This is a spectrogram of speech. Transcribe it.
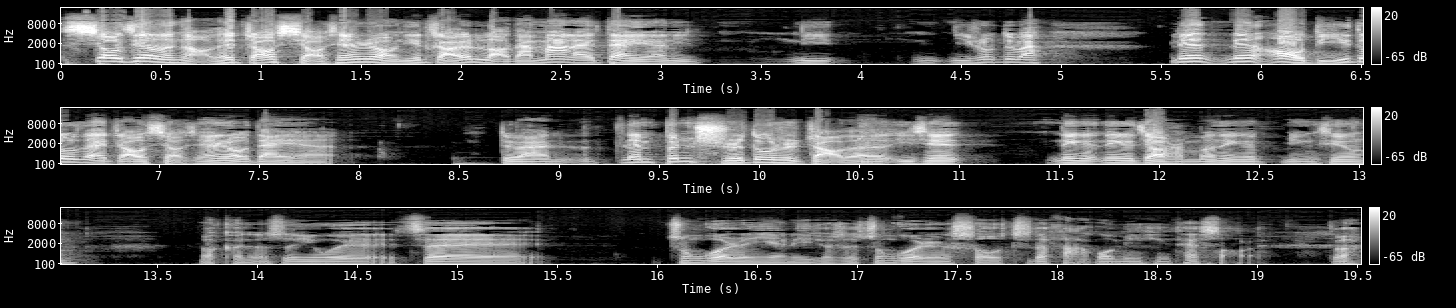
削尖了脑袋找小鲜肉，你找一老大妈来代言，你你你说对吧？连连奥迪都在找小鲜肉代言，对吧？连奔驰都是找的一些那个那个叫什么那个明星，啊，可能是因为在中国人眼里，就是中国人熟知的法国明星太少了，对吧？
